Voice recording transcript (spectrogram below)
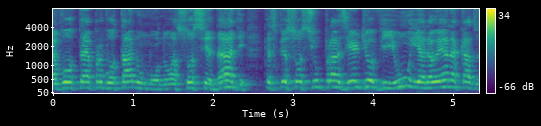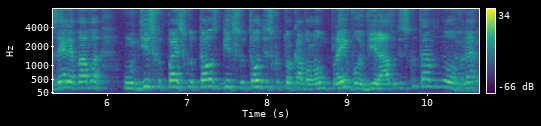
é voltar para voltar num numa sociedade que as pessoas tinham prazer de ouvir. Um ia, eu ia na casa do Zé, levava um disco para escutar os beats, escutar o disco, tocava long play, virava o disco, escutava de novo, né?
